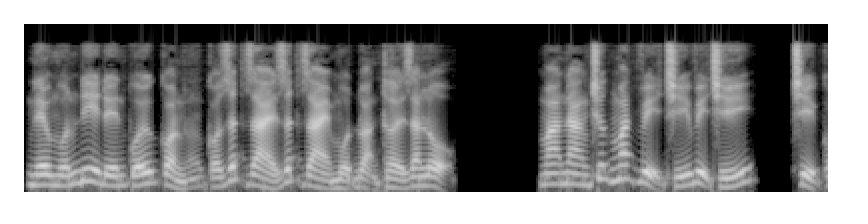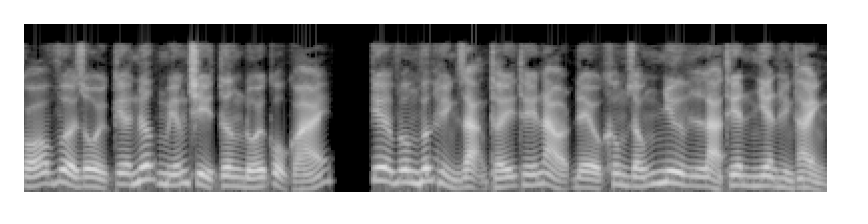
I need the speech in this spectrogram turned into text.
nếu muốn đi đến cuối còn có rất dài rất dài một đoạn thời gian lộ. Mà nàng trước mắt vị trí vị trí, chỉ có vừa rồi kia nước miếng chỉ tương đối cổ quái, kia vương bức hình dạng thấy thế nào đều không giống như là thiên nhiên hình thành.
